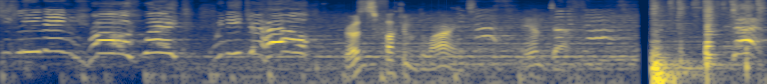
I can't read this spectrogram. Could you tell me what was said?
She's leaving! Rose, wait! We need your help! Rose is fucking blind. And deaf. Death.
